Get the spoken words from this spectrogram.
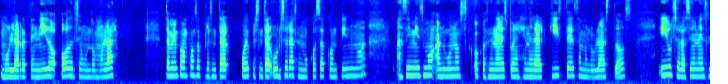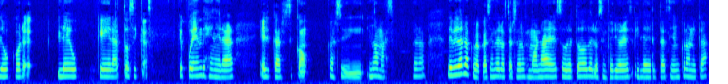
molar retenido o del segundo molar. También presentar, puede presentar úlceras en mucosa continua. Asimismo, algunos ocasionales pueden generar quistes, ameloblastos y ulceraciones leuqueratóxicas que pueden degenerar el carcinomas. Debido a la colocación de los terceros molares, sobre todo de los inferiores, y la irritación crónica,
